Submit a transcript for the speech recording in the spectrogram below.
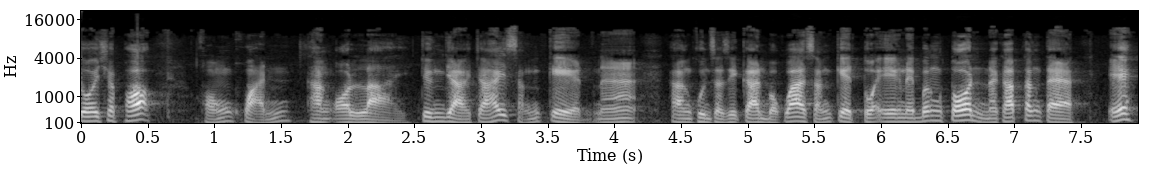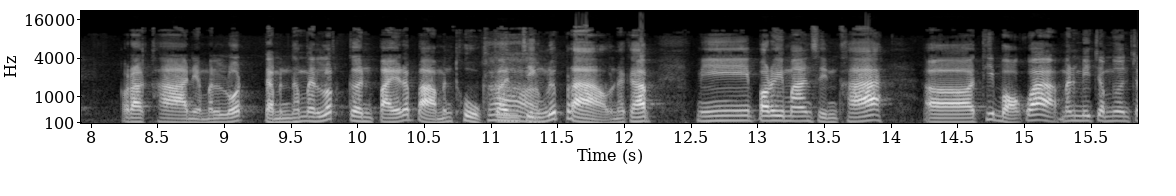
โดยเฉพาะของขวัญทางออนไลน์ จึงอยากจะให้สังเกตนะฮะทางคุณสสิการบอกว่าสังเกตตัวเองในเบื้องต้นนะครับ ตั้งแต่ เอ๊ะ ราคาเนี่ยมันลด แต่มันทำไมลดเกินไปหรือเปล่ามันถูกเกินจริงหรือเปล่านะครับมีปริมาณสินค้าที่บอกว่ามันมีจำนวนจ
